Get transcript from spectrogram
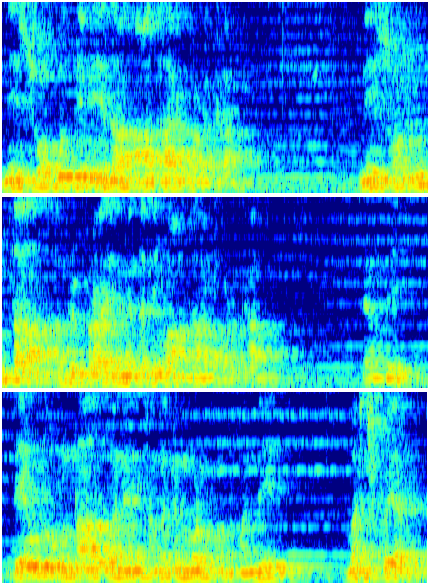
నీ స్వబుద్ధి మీద ఆధారపడక నీ సొంత అభిప్రాయం మీద నీవు ఆధారపడక. ఏమండి? దేవుడు ఉన్నారు అనే సంగతిని కూడా కొంతమంది మర్చిపోయారు.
